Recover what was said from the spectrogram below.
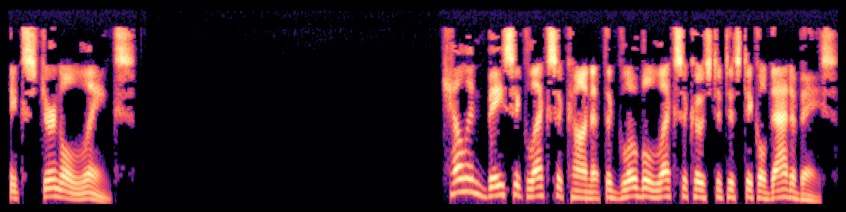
External links Kelon Basic Lexicon at the Global Lexicostatistical Database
